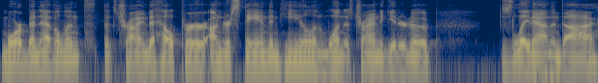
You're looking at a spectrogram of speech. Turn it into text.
more benevolent that's trying to help her understand and heal and one that's trying to get her to just lay down and die?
